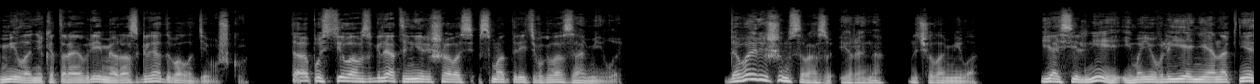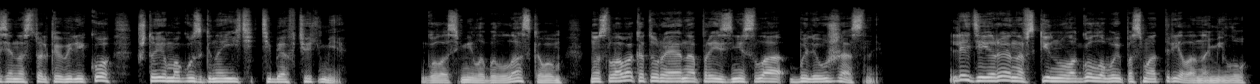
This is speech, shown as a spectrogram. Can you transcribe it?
Мила некоторое время разглядывала девушку. Та опустила взгляд и не решалась смотреть в глаза Милы. «Давай решим сразу, Ирена», — начала Мила. «Я сильнее, и мое влияние на князя настолько велико, что я могу сгноить тебя в тюрьме». Голос Милы был ласковым, но слова, которые она произнесла, были ужасны. Леди Ирена вскинула голову и посмотрела на Милу.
